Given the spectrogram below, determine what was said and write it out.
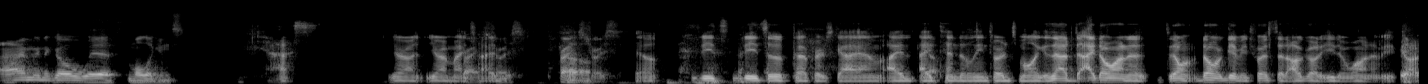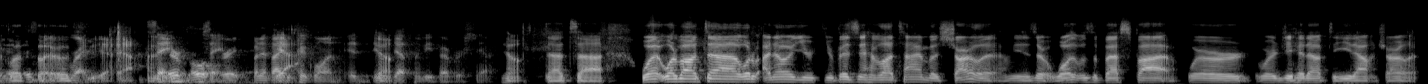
I'm gonna go with mulligans. Yes, you're on. You're on my Brian's side. Choice. Brian's Uh-oh. choice. Yeah, beats beats a peppers guy. I'm, I I tend to lean towards mulligans. I, I don't want to. Don't don't get me twisted. I'll go to either one. I mean, God, yeah, let's, let's, right. Yeah, yeah. Same. I mean, same. Great. But if I yeah. could pick one, it, it yeah. would definitely be peppers. Yeah. Yeah. That's uh. What what about uh? What I know you're you're busy and have a lot of time, but Charlotte. I mean, is there what was the best spot? Where where'd you hit up to eat out in Charlotte?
